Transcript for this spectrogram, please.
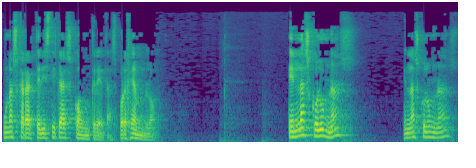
unas características concretas. Por ejemplo, en las columnas, en las columnas,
